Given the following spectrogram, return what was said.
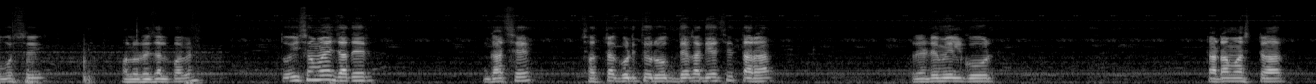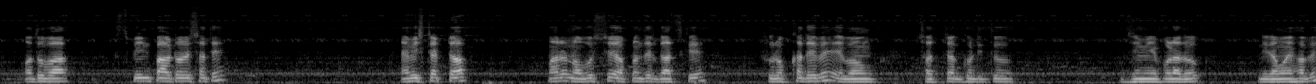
অবশ্যই ভালো রেজাল্ট পাবেন। তো এই সময় যাদের গাছে ছত্রাক ঘটিত রোগ দেখা দিয়েছে, তারা রেডেমিল গোল্ড টাটা মাস্টার অথবা স্পিন পাউডারের সাথে অ্যামিস্টার টপ মারুন অবশ্যই আপনাদের গাছকে সুরক্ষা দেবে এবং ছত্রাক ঘটিত ঝিমিয়ে পড়া রোগ নিরাময় হবে।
